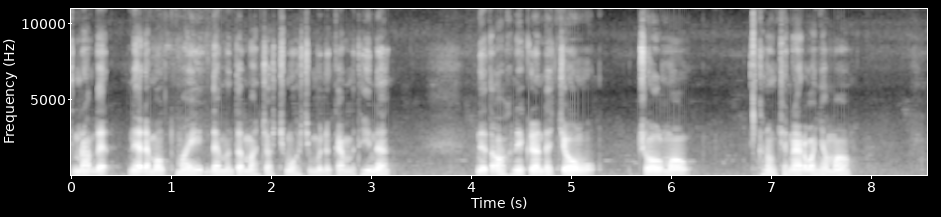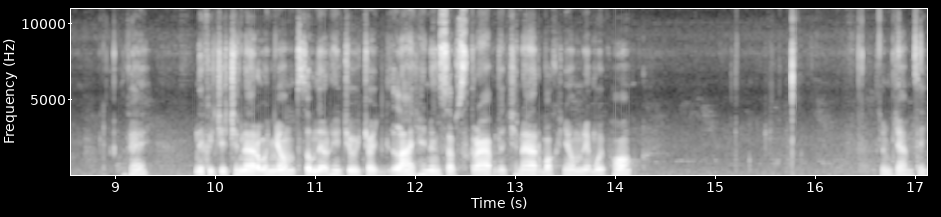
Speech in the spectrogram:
សម្រាប់អ្នកដែលមកថ្មីដែលមិនទាន់បានចុះឈ្មោះជាមួយនឹងកម្មវិធីហ្នឹងអ្នកទាំងអស់គ្នាគ្រាន់តែចូលចូលមកក្នុង channel របស់ខ្ញុំមកអូខេ នេះគឺជា channel របស់ខ្ញុំសូមអ្នកនាងជួយចុច like ហើយនិង subscribe នៅ channel របស់ខ្ញុំអ្នកមួយផងសូមចាំតិច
